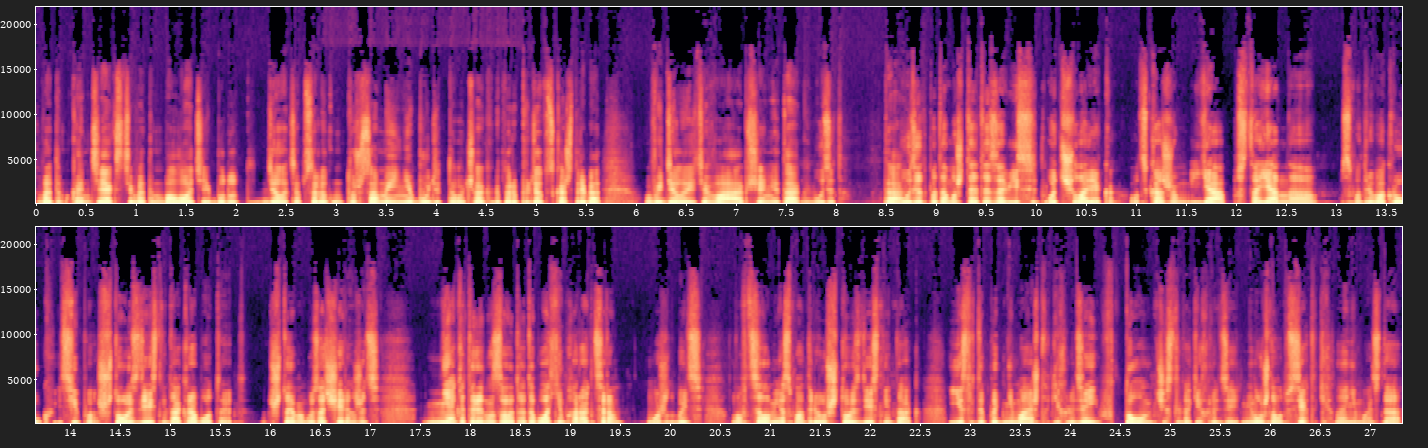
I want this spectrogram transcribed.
в этом контексте, в этом болоте и будут делать абсолютно то же самое, и не будет того человека, который придет и скажет, ребят, вы делаете вообще не так. Будет. Так. Будет, потому что это зависит от человека. Вот, скажем, я постоянно смотрю вокруг и типа, что здесь не так работает, что я могу зачеренжить. Некоторые называют это плохим характером, может быть, но в целом я смотрю, что здесь не так. И если ты поднимаешь таких людей, в том числе таких людей, не нужно вот всех таких нанимать, да,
